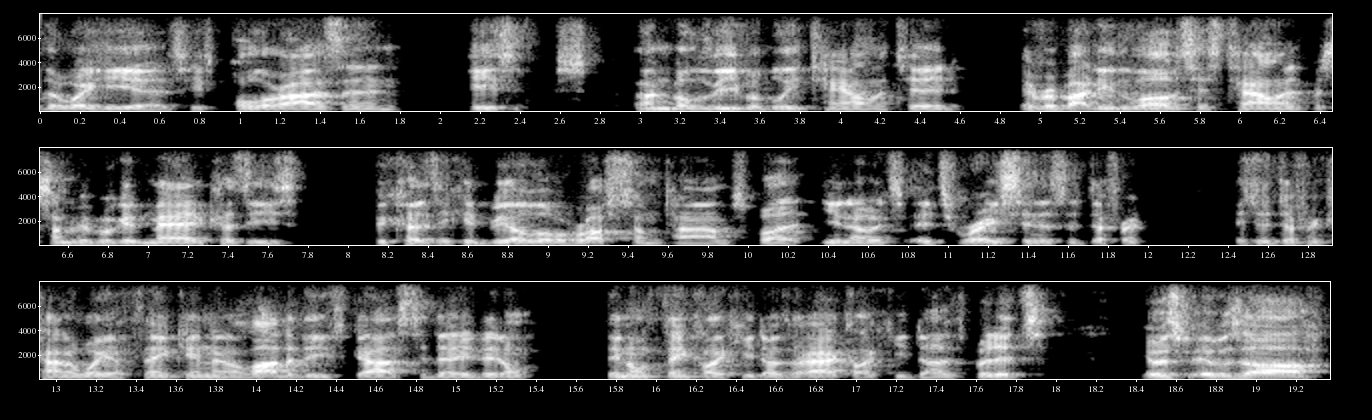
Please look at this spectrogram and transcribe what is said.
the way he is. He's polarizing. He's unbelievably talented. Everybody loves his talent, but some people get mad because he's because he can be a little rough sometimes. But you know, it's it's racing. It's a different it's a different kind of way of thinking. And a lot of these guys today, they don't they don't think like he does or act like he does. But it's it was it was uh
